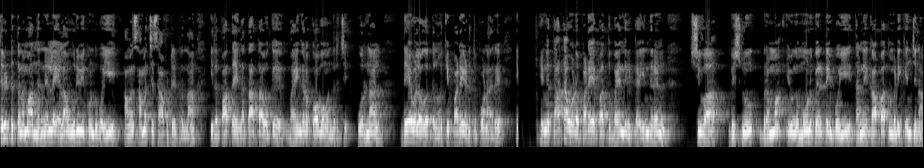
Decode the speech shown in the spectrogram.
திருட்டுத்தனமா அந்த நெல்லை எல்லாம் உருவி கொண்டு போய் அவன் சமைச்சு சாப்பிட்டுட்டு இருந்தான். இதை பார்த்த எங்க தாத்தாவுக்கு பயங்கர கோபம் வந்துருச்சு. ஒரு நாள் தேவலோகத்தை நோக்கி படையெடுத்து போனாரு. எங்க தாத்தாவோட படையை பார்த்து பயந்துகிட்ட இந்திரன் சிவா விஷ்ணு பிரம்மா இவங்க மூணு பேர்கிட்டையும் போய் தன்னை காப்பாத்தும்படி கெஞ்சினா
